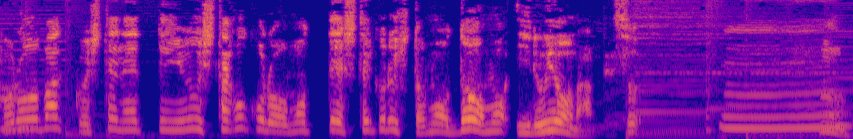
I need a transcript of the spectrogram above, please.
フォローバックしてねっていう下心を持ってしてくる人もどうもいるようなんです。うーん。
